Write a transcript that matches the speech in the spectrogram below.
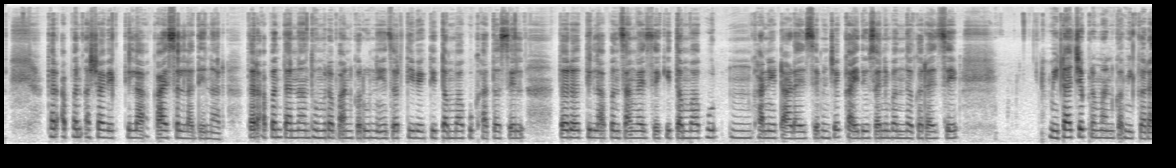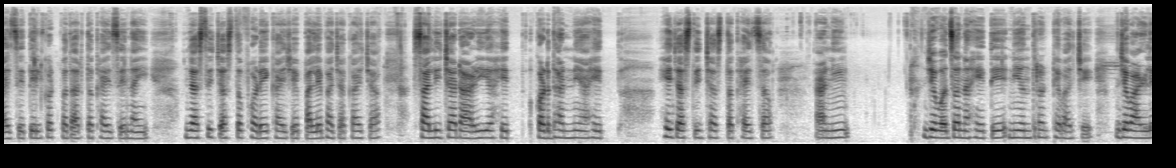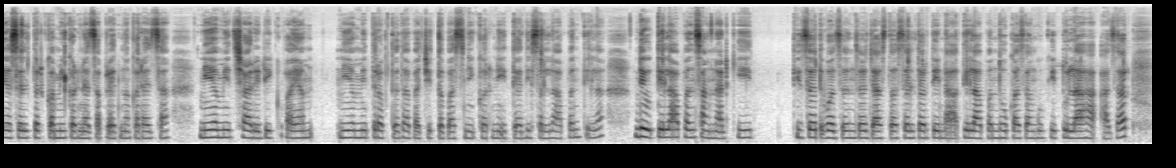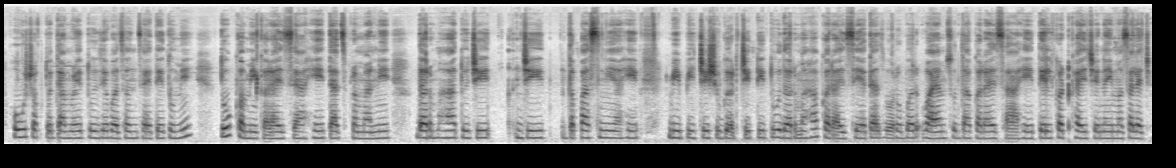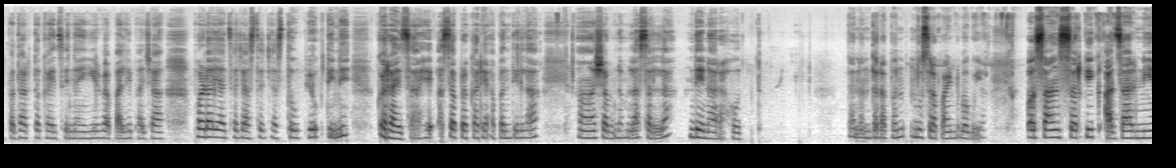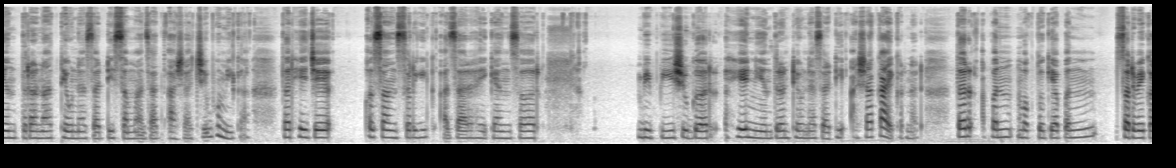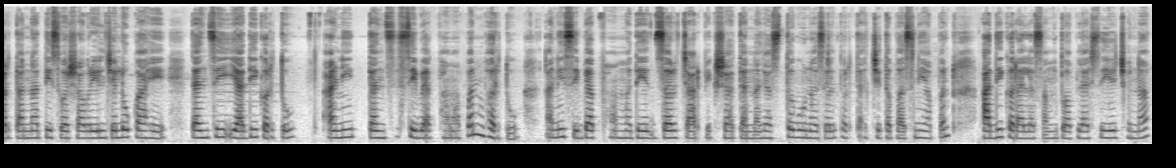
तर आपण अशा व्यक्तीला काय सल्ला देणार? तर आपण त्यांना धूम्रपान करू नये. जर ती व्यक्ती तंबाखू खात असेल तर तिला आपण सांगायचे की तंबाखू खाणे टाळायचे म्हणजे काही दिवसांनी बंद करायचे. मिठाचे प्रमाण कमी करायचे तेलकट पदार्थ खायचे नाही. जास्तीत जास्त फळे खायचे पालेभाज्या खायच्या सालीच्या डाळी आहेत कडधान्ये आहेत हे जास्तीत जास्त खायचं. आणि जे वजन आहे ते नियंत्रण ठेवायचे. जे वाढले असेल तर कमी करण्याचा प्रयत्न करायचा. नियमित शारीरिक व्यायाम नियमित रक्तदाबाची तपासणी करणे इत्यादी सल्ला आपण तिला देऊ. तिला आपण सांगणार की तिचं वजन जर जास्त असेल तर तिला तिला आपण धोका सांगू की तुला हा आजार होऊ शकतो. त्यामुळे तू जे वजनचं आहे ते तुम्ही तू कमी करायचे आहे. त्याचप्रमाणे दरमहा तुझी जी तपासणी आहे बी पीची शुगरची ती तू दरमहा करायची आहे. त्याचबरोबर व्यायामसुद्धा करायचा आहे. तेलकट खायचे नाही मसाल्याचे पदार्थ खायचे नाही हिरव्या पालेभाज्या फळं याचा जास्तीत जास्त उपयोग तिने करायचा आहे. अशा प्रकारे आपण तिला शबनमला सल्ला देणार आहोत. त्यानंतर आपण दुसरा पॉईंट बघूया. असांसर्गिक आजार नियंत्रणात ठेवण्यासाठी समाजात आशाची भूमिका. तर हे जे असांसर्गिक आजार आहे कॅन्सर बी पी शुगर हे नियंत्रण ठेवण्यासाठी आशा काय करणार? तर आपण बघतो की आपण सर्वे करताना तीस वर्षावरील जे लोक आहे त्यांची यादी करतो. आणि त्यांचे सीबॅक फॉर्म आपण भरतो. आणि सीबॅक फॉर्ममध्ये जर चारपेक्षा त्यांना जास्त गुण असेल तर त्याची तपासणी आपण आधी करायला सांगतो आपल्या सी एच ओना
